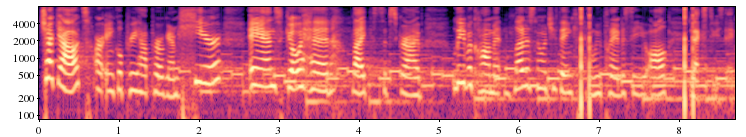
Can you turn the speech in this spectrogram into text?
check out our ankle prehab program here and go ahead, like, subscribe, leave a comment, let us know what you think, and we plan to see you all next Tuesday.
